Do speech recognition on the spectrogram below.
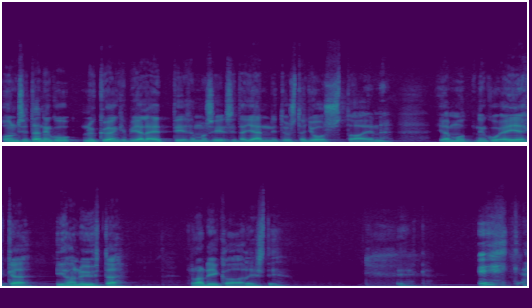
on sitä niinku nykyäänkin vielä etsii semmosia sitä jännitystä jostain, ja mut niinku ei ehkä ihan yhtä radikaalisti. Ehkä. Ehkä.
